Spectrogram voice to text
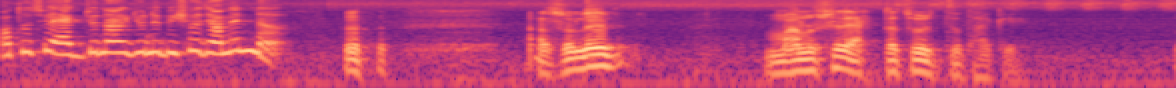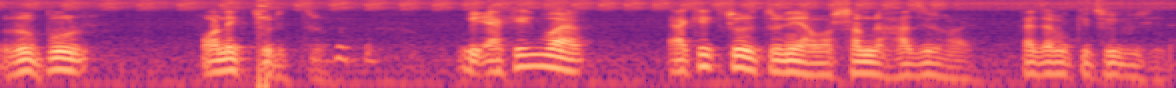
অথচ একজন আরেকজনের বিষয় জানেন না? আসলে মানুষের একটা চরিত্র থাকে রূপুর অনেক চরিত্র। ওই এক একবার এক এক চরিত্র নিয়ে আমার সামনে হাজির হয়। কাজে আমি কিছুই বুঝি না।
